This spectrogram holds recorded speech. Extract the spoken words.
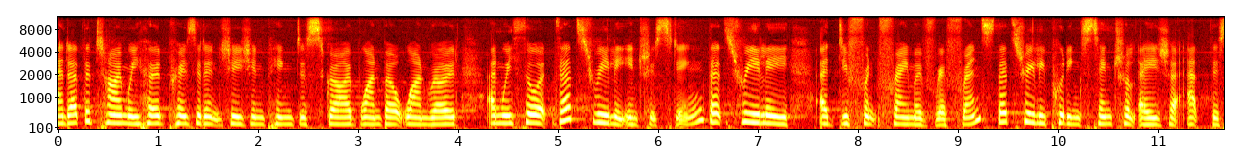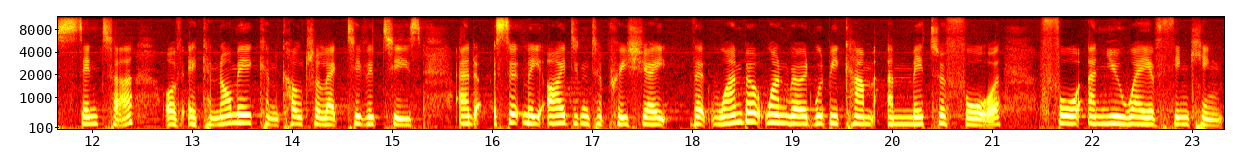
And at the time, we heard President Xi Jinping describe One Belt, One Road, and we thought, that's really interesting. That's really a different frame of reference. That's really putting Central Asia at the center of economic and cultural activities. And certainly, I didn't appreciate that One Belt, One Road would become a metaphor for a new way of thinking,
